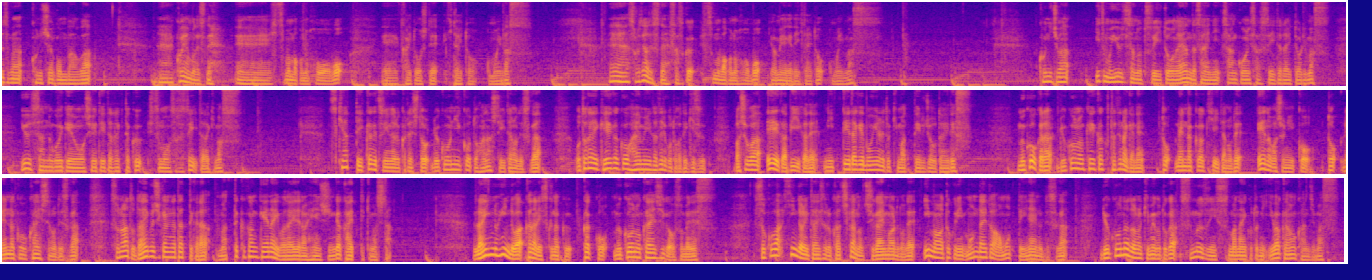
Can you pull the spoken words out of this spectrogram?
皆様、こんにちは、こんばんは。えー今夜もですね、えー質問箱の方を、えー回答していきたいと思います。えーそれではですね、早速質問箱の方を読み上げていきたいと思います。こんにちは。いつもゆうじさんのツイートを悩んだ際に参考にさせていただいております。ゆうじさんのご意見を教えていただきたく質問させていただきます。付き合って1ヶ月になる彼氏と旅行に行こうと話していたのですが、お互い計画を早めに立てることができず、場所は A か B かで日程だけぼんやりと決まっている状態です。向こうから旅行の計画立てなきゃねと連絡が来ていたので A の場所に行こうと連絡を返したのですが、その後だいぶ時間が経ってから全く関係ない話題での返信が返ってきました。LINE の頻度はかなり少なく、かっこ向こうの返しが遅めです。そこは頻度に対する価値観の違いもあるので、今は特に問題とは思っていないのですが、旅行などの決め事がスムーズに進まないことに違和感を感じます。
